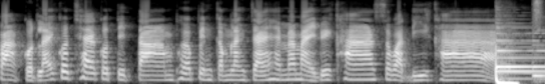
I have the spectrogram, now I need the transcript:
ฝากกดไลค์ กดแชร์ กดติดตาม เพื่อเป็นกำลังใจให้แม่ใหม่ด้วยค่ะ สวัสดีค่ะ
